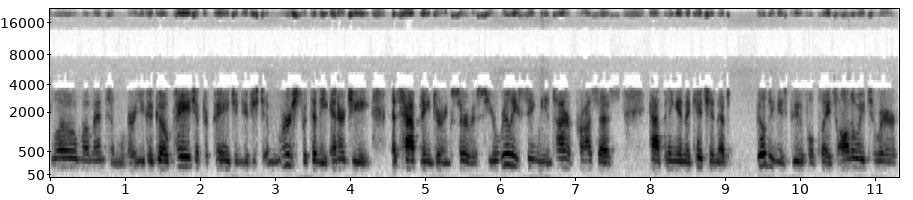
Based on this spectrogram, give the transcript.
slow momentum where you could go page after page and you're just immersed within the energy that's happening during service. You're really seeing the entire process happening in the kitchen that's building these beautiful plates all the way to where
